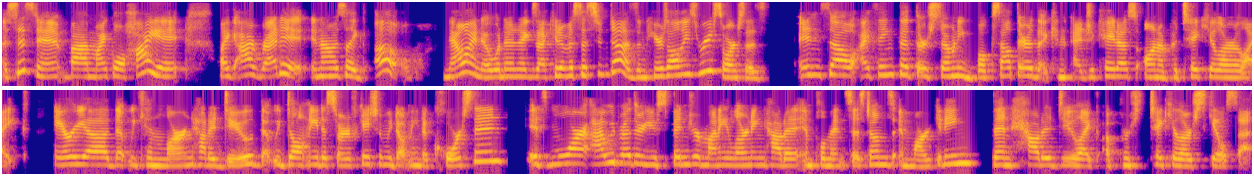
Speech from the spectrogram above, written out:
assistant by Michael Hyatt, like I read it and I was like, oh, now I know what an executive assistant does. And here's all these resources. And so I think that there's so many books out there that can educate us on a particular like area that we can learn how to do that we don't need a certification, we don't need a course in. It's more, I would rather you spend your money learning how to implement systems and marketing than how to do like a particular skill set.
